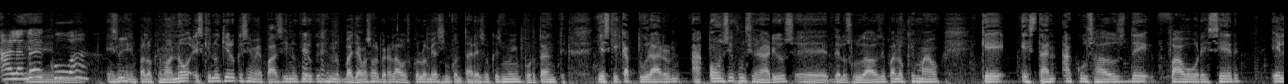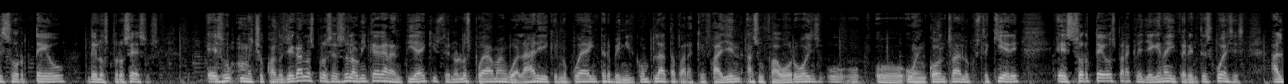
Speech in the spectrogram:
Hablando de Cuba. En, Sí. en Palo Quemado. No, es que no quiero que se me pase y no quiero que se nos vayamos a volver a la voz Colombia sin contar eso que es muy importante. Y es que capturaron a 11 funcionarios eh, de los juzgados de Palo Quemado que están acusados de favorecer el sorteo de los procesos. Eso, mucho, cuando llegan los procesos, la única garantía de que usted no los pueda mangualar y de que no pueda intervenir con plata para que fallen a su favor o en, o- o- o en contra de lo que usted quiere, es sorteos para que le lleguen a diferentes jueces. Al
